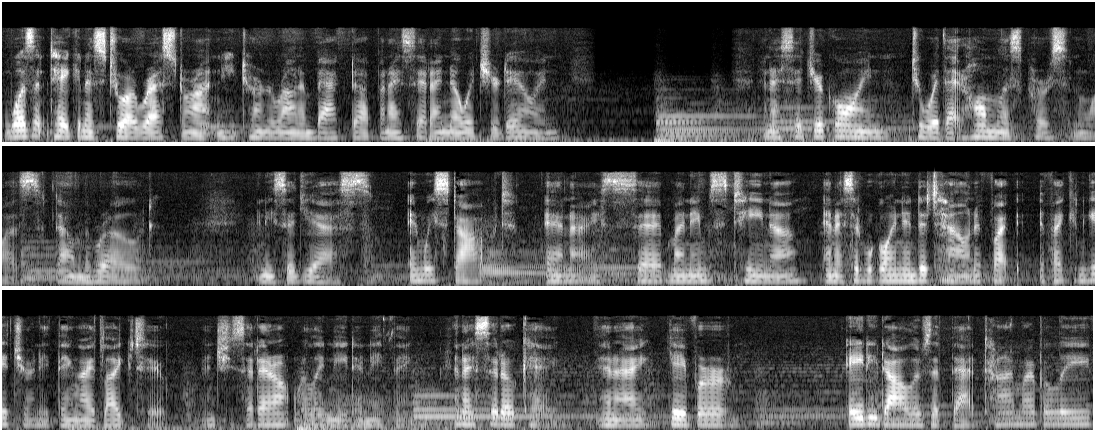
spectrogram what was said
wasn't taking us to our restaurant, and he turned around and backed up. And I said, I know what you're doing. And I said, You're going to where that homeless person was down the road. And he said, Yes. And we stopped. And I said, My name's Tina. And I said, We're going into town. If I, if I can get you anything, I'd like to. And she said, I don't really need anything. And I said, Okay. And I gave her $80 at that time, I believe.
